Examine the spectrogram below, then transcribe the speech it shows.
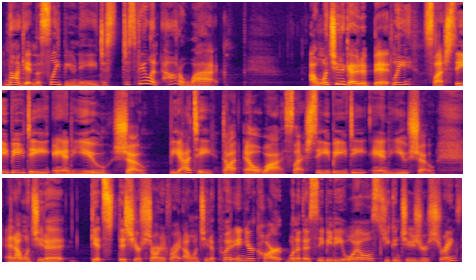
not getting the sleep you need just just feeling out of whack. I want you to go to bit.ly slash cbd and you show. Bit.ly slash cbd and you show. And i want you to get this year started right. I want you to put in your cart one of those CBD oils. You can choose your strength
